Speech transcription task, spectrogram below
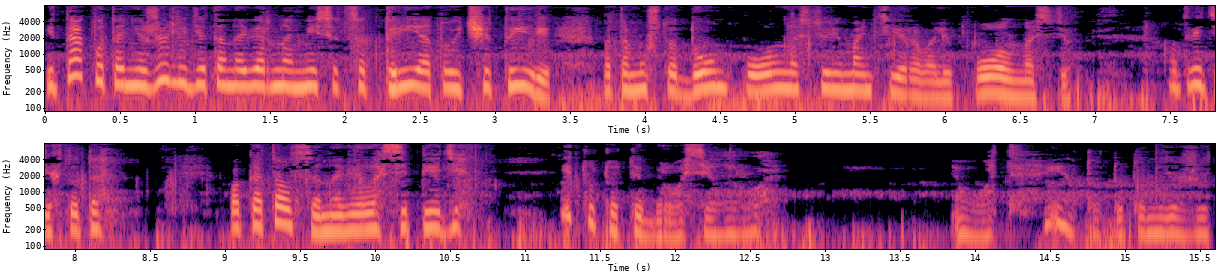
И так вот они жили где-то, наверное, месяца три, а то и четыре, потому что дом полностью ремонтировали, полностью. Вот видите, кто-то покатался на велосипеде И тут вот и бросил его. Вот. И вот тут, тут он лежит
